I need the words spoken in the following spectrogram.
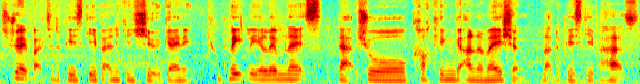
straight back to the Peacekeeper and you can shoot again. It completely eliminates the actual cocking animation that the Peacekeeper has.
